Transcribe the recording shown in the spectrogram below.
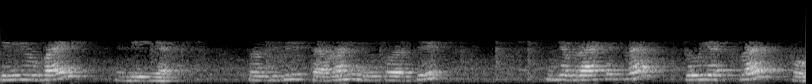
du by dx so this is 7 equal to இந்த bracketல 2x plus 4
